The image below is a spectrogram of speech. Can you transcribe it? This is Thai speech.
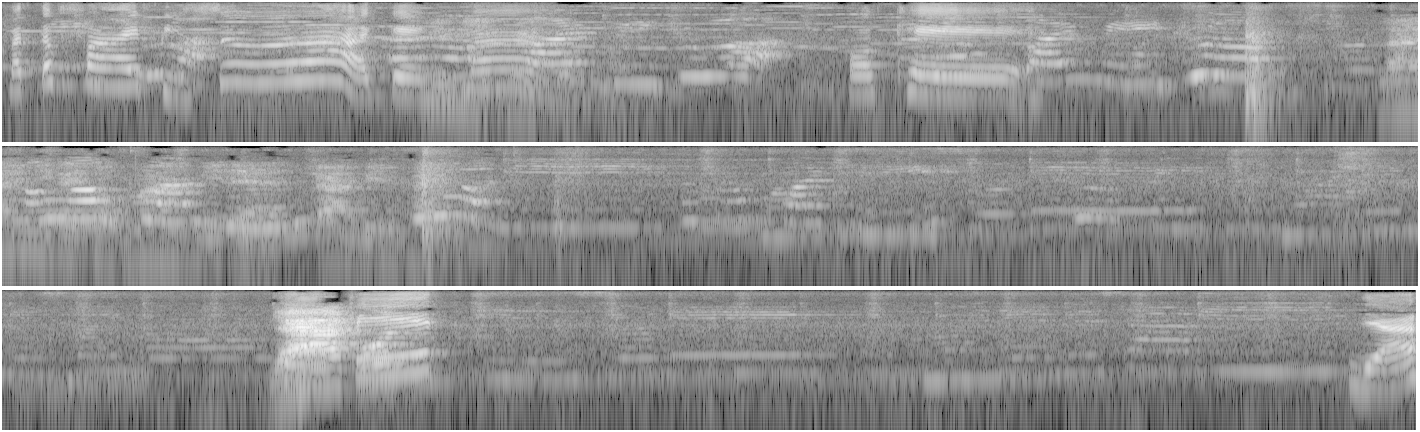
บัตเตอร์ไฟผีเสื้อ เก่งมาก โอเคร้านไม่มีใครส่งมา มีแต่การบินไทย อย่าปิพูดดอย่า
